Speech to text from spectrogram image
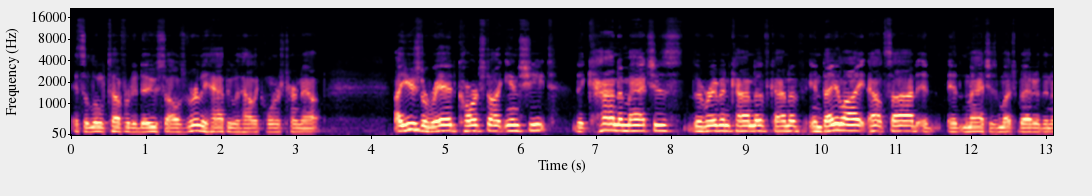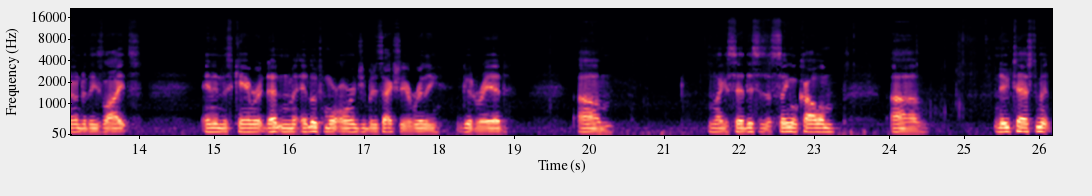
it's a little tougher to do. So I was really happy with how the corners turned out. I used a red cardstock end sheet that kind of matches the ribbon, kind of, kind of. In daylight outside, it, it matches much better than under these lights. And in this camera, it doesn't, it looks more orangey, but it's actually a really good red. Um, like I said, this is a single column uh, New Testament.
